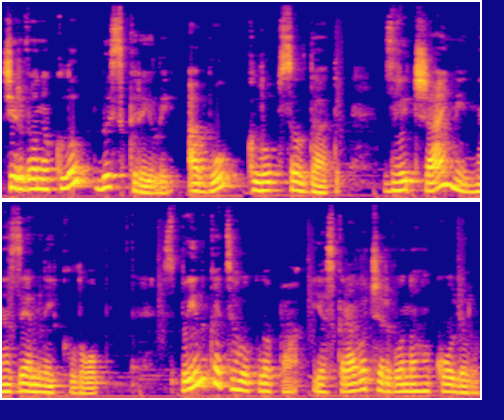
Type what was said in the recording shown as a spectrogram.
Червоноклоп безкрилий або клоп-солдатик звичайний наземний клоп. Спинка цього клопа яскраво червоного кольору.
